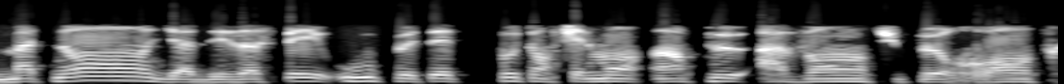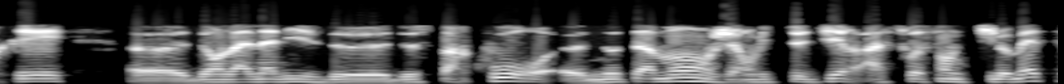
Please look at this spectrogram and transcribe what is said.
Maintenant, il y a des aspects où peut-être potentiellement un peu avant, tu peux rentrer euh, dans l'analyse de, de, ce parcours, euh, notamment, j'ai envie de te dire, à 60 km,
